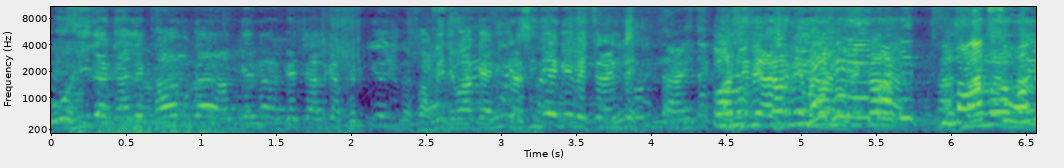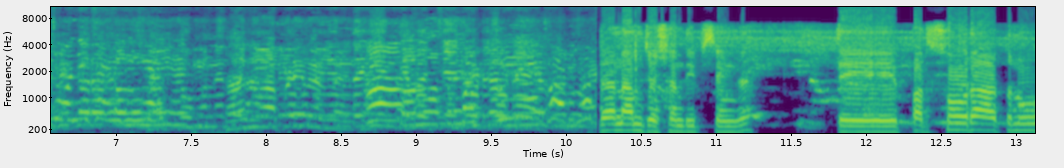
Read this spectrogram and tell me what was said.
ਉਹੀ ਤਾਂ ਗੱਲ ਖਾਮ ਕਾ ਅੱਗੇ ਨਾ ਅੱਗੇ ਚੱਲ ਕੇ ਫਿਰ ਕੀ ਹੋ ਜਾਊਗਾ ਸਾਡੇ ਜਵਾਕ ਹੈ ਨਹੀਂ ਅਸੀਂ ਨਹੀਂ ਅੱਗੇ ਵਿੱਚ ਰਹਿੰਦੇ ਤੁਹਾਨੂੰ ਵੀ ਅਸੀਂ ਨਹੀਂ ਮੰਨਦੇ ਤੁਹਾਡੀ ਦਿਮਾਗ ਸੋਚ ਹੋਣੀ ਚਾਹੀਦੀ ਹੈ। ਸਾਨੂੰ ਆਪਣੇ ਕਰਨਾ ਹਾਂ ਬੱਚੇ ਨੇ ਛੋਟੇ ਮੇਰਾ ਨਾਮ ਜਸ਼ਨਦੀਪ ਸਿੰਘ ਹੈ ਤੇ ਪਰਸੋਂ ਰਾਤ ਨੂੰ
